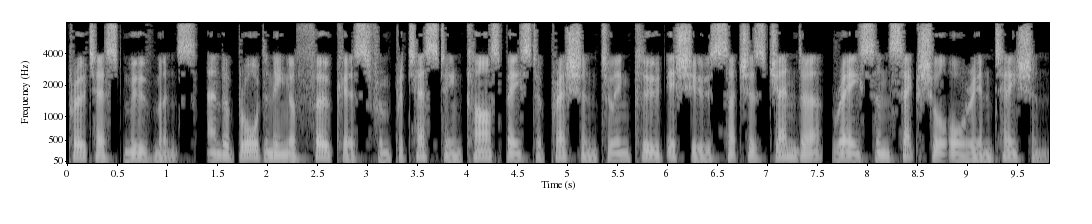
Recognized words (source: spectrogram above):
protest movements, and a broadening of focus from protesting class-based oppression to include issues such as gender, race and sexual orientation.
